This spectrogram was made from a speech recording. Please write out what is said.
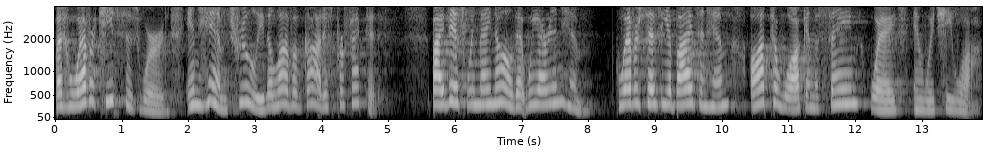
But whoever keeps his word, in him truly the love of God is perfected. By this we may know that we are in him. Whoever says he abides in him ought to walk in the same way in which he walked.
